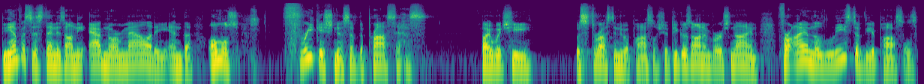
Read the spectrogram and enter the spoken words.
The emphasis then is on the abnormality and the almost freakishness of the process by which he was thrust into apostleship. He goes on in verse 9 For I am the least of the apostles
